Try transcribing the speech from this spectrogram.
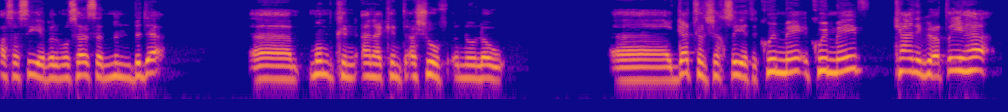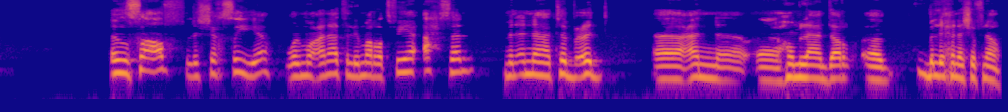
أساسية بالمسلسل من بدا آه ممكن أنا كنت أشوف إنه لو قتل شخصية كوين مي كوين ميف كان بيعطيها إنصاف للشخصية والمعاناة اللي مرت فيها أحسن من إنها تبعد آه عن آه هوملاندر آه باللي إحنا شفناه.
